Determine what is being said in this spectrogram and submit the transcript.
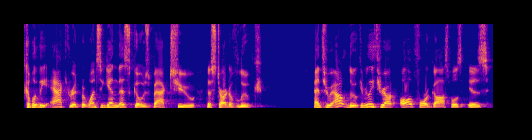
completely accurate, but once again, this goes back to the start of Luke. And throughout Luke, and really throughout all four Gospels, is,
